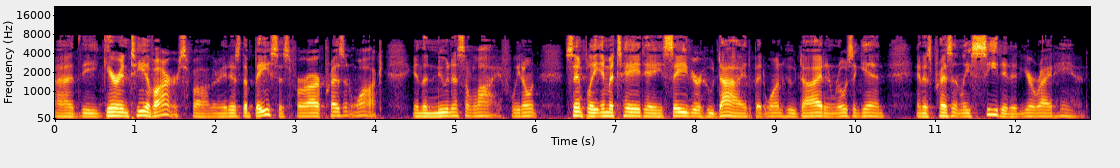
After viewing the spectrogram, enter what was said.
uh, the guarantee of ours, Father. It is the basis for our present walk in the newness of life. We don't simply imitate a Savior who died, but one who died and rose again and is presently seated at your right hand.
